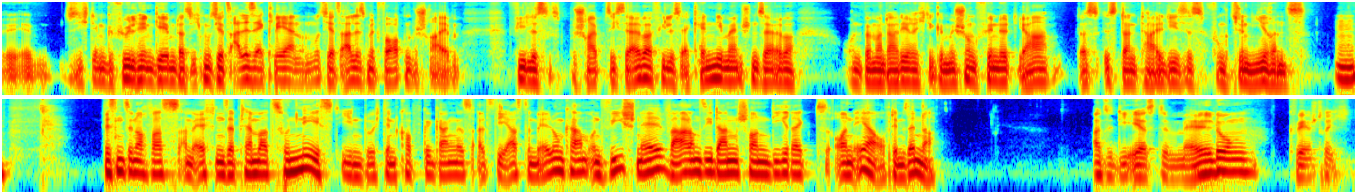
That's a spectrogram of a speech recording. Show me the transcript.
äh, sich dem Gefühl hingeben, dass ich muss jetzt alles erklären und muss jetzt alles mit Worten beschreiben. Vieles beschreibt sich selber, vieles erkennen die Menschen selber. Und wenn man da die richtige Mischung findet, ja, das ist dann Teil dieses Funktionierens. Mhm. Wissen Sie noch, was am 11. September zunächst Ihnen durch den Kopf gegangen ist, als die erste Meldung kam? Und wie schnell waren Sie dann schon direkt on air auf dem Sender? Also die erste Meldung, Querstrich,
